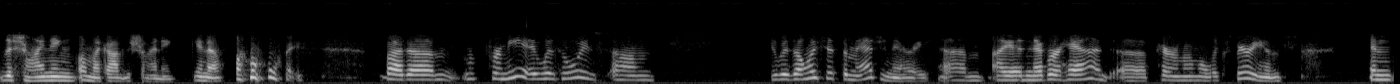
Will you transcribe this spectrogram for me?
The Shining. Oh my God, The Shining. You know, always. But um, for me, it was always um, it was always just imaginary. Um, I had never had a paranormal experience, and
